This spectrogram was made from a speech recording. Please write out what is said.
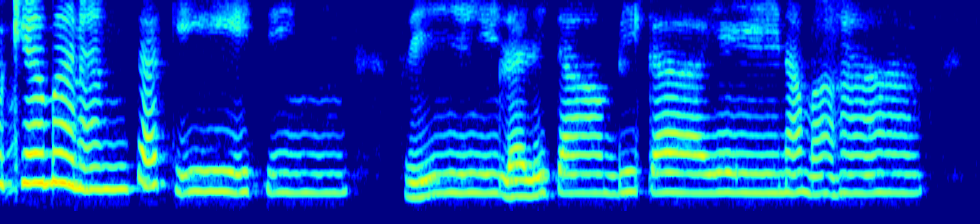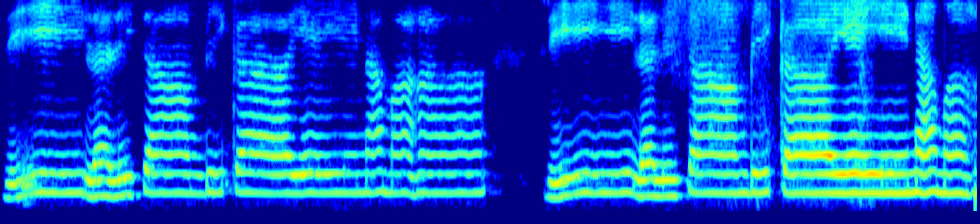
विमलसौख्यमनन्तकीर्तिं श्रीललिताम्बिकायै नमः श्रीललिताम्बिकायै नमः श्रीललिताम्बिकायै नमः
